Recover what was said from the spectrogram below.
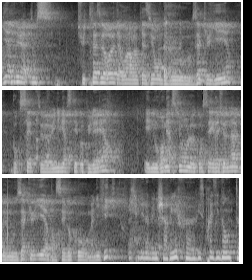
Bienvenue à tous. Je suis très heureux d'avoir l'occasion de vous accueillir pour cette euh, université populaire et nous remercions le Conseil régional de nous accueillir dans ces locaux magnifiques. Je suis Léla Bencharif, euh, vice-présidente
